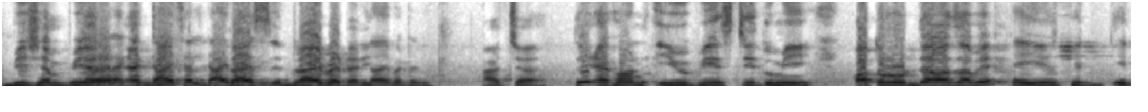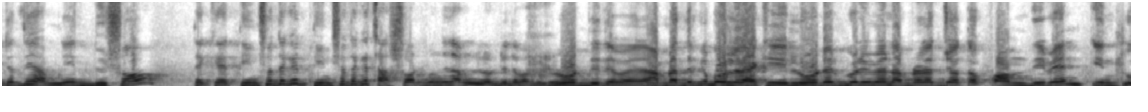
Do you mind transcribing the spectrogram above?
বিশ এম্পিয়ারের একটি dry cell- battery. Dry battery আচ্ছা তো এখন ইউপিএসটি তুমি কত লোড দেওয়া যাবে? এই ইউপি এটা দিয়ে আপনি দুশো থেকে তিনশো থেকে তিনশো থেকে চারশো ওয়াট পর্যন্ত আপনি লোড দিতে পারবেন। লোড দিতে পারেন। আপনাদেরকে বলে রাখি লোডের পরিমাণ আপনারা যত কম দিবেন কিন্তু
